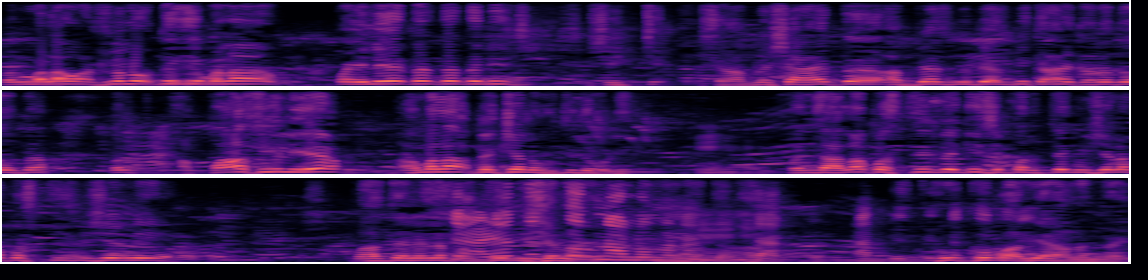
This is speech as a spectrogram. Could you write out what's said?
पण मला वाटलं नव्हतं की मला पहिले तर तर त्यांनी शिक्षक आपल्या शाळेत अभ्यास बिभ्यास बी काय करत होता. पण पास होईल हे आम्हाला अपेक्षा नव्हती तेवढी. पण झाला पस्तीसपैकी प्रत्येक विषयाला पस्तीस विषयाने पास झालेल्या प्रत्येक शाळेतच विषयाला करून आलो म्हणा सारखं. अभ्यास तिथं खूप खूप आम्ही आनंद आहे.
